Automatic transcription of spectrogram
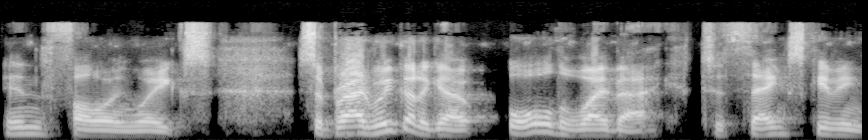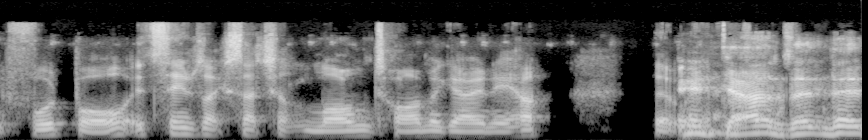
in the following weeks. So, Brad, we've got to go all the way back to Thanksgiving football. It seems like such a long time ago now it does. The, the,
